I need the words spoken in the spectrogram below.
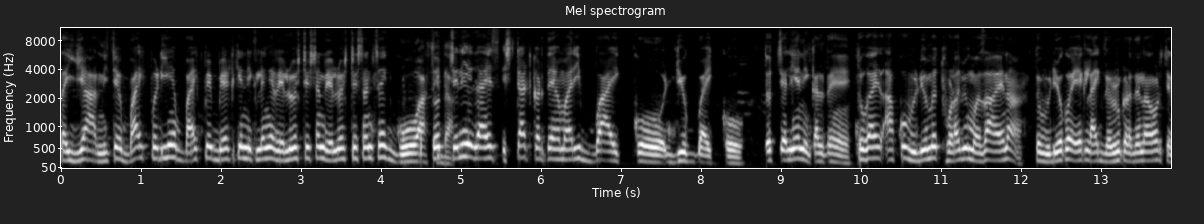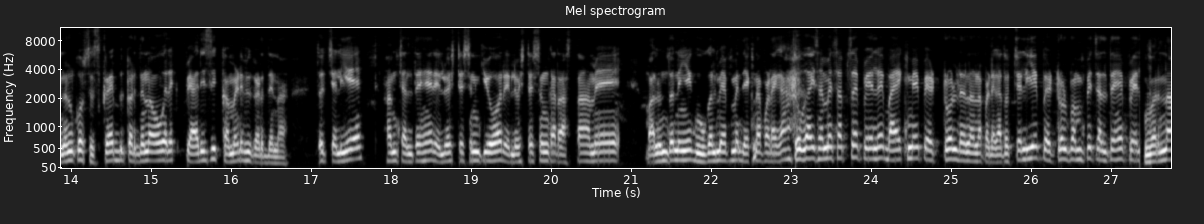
तैयार। नीचे बाइक पड़ी है बाइक पे बैठ के निकलेंगे रेलवे स्टेशन रेलवे स्टेशन से गोवा तो चलिए गाइज़ स्टार्ट करते हैं हमारी बाइक को ड्यूक बाइक को। तो चलिए निकलते हैं। तो गाइज़ आपको वीडियो में थोड़ा भी मज़ा आए ना तो वीडियो को एक लाइक ज़रूर कर देना और चैनल को सब्सक्राइब भी कर देना और एक प्यारी सी कमेंट भी कर देना। तो चलिए, हम चलते हैं रेलवे स्टेशन की ओर। रेलवे स्टेशन का रास्ता हमें मालूम तो नहीं है गूगल मैप में देखना पड़ेगा। तो गाइस हमें सबसे पहले बाइक में पेट्रोल डलाना पड़ेगा। तो चलिए पेट्रोल पंप पे चलते हैं वरना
